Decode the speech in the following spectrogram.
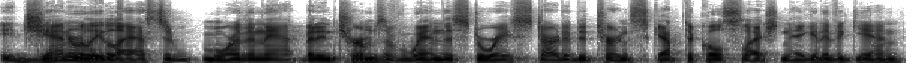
it generally lasted more than that, but in terms of when the story started to turn skeptical slash negative again,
